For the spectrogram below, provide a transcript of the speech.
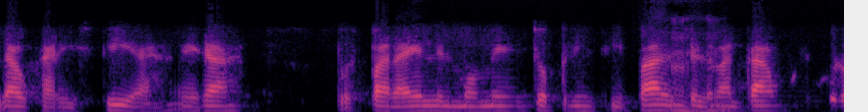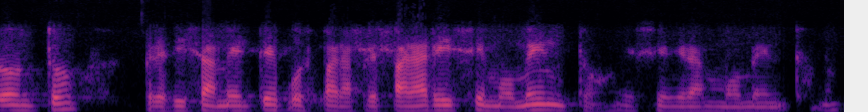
la Eucaristía. Era pues para él el momento principal, se levantaba muy pronto precisamente pues para preparar ese momento, ese gran momento. ¿no?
